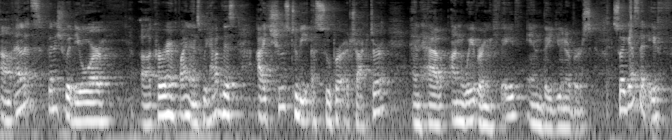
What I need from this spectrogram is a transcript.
Uh, and let's finish with your uh, career and finance. We have this, I choose to be a super attractor and have unwavering faith in the universe. So I guess that if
